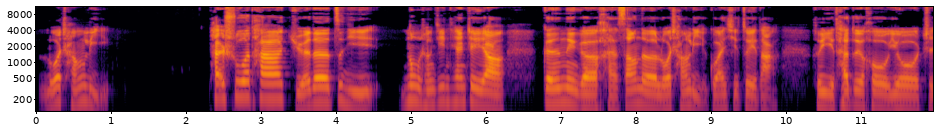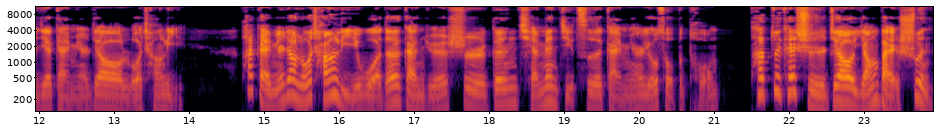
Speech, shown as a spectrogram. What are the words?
罗长礼，他说他觉得自己弄成今天这样，跟那个喊丧的罗长礼关系最大，所以他最后又直接改名叫罗长礼。他改名叫罗长礼，我的感觉是跟前面几次改名有所不同。他最开始叫杨百顺，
